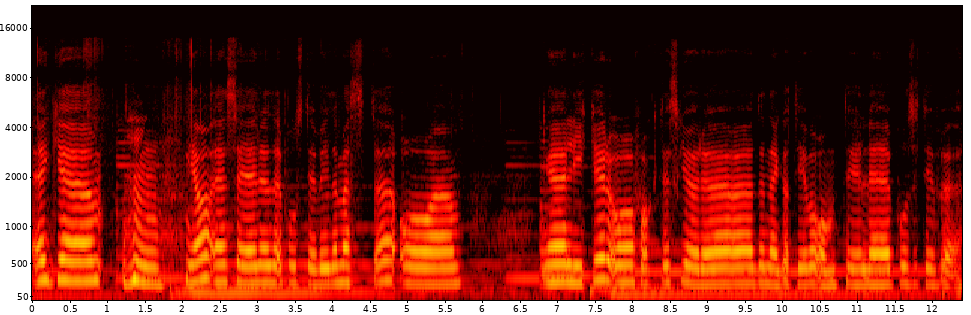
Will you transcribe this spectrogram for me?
Jeg Ja, jeg ser det positive i det meste, og liker å faktisk gjøre det negative om til eh, positive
